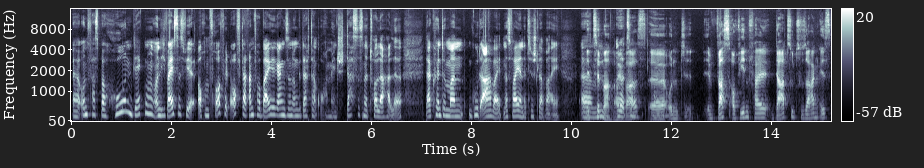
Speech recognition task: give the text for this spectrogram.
äh, unfassbar hohen Decken. Und ich weiß, dass wir auch im Vorfeld oft daran vorbeigegangen sind und gedacht haben, oh Mensch, das ist eine tolle Halle. Da könnte man gut arbeiten. Das war ja eine Tischlerei. Eine Ähm, Zimmerei war es. Äh, und was auf jeden Fall dazu zu sagen ist,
